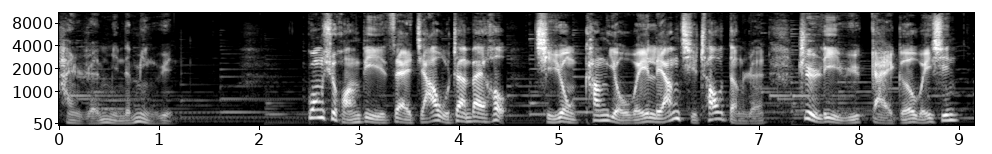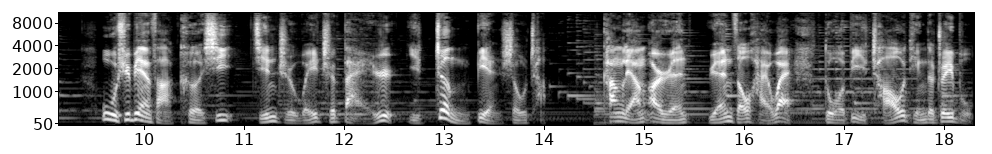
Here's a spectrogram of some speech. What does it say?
和人民的命运。光绪皇帝在甲午战败后，启用康有为、梁启超等人，致力于改革维新。戊戌变法可惜仅只维持百日，以政变收场。康梁二人远走海外，躲避朝廷的追捕。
